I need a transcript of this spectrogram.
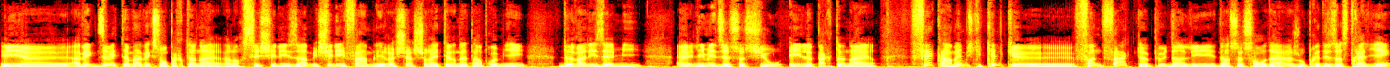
Et euh, avec directement avec son partenaire. Alors, c'est chez les hommes et chez les femmes, les recherches sur Internet en premier, devant les amis, euh, les médias sociaux et le partenaire. Fait quand même, qu'il y a quelques fun facts un peu dans les dans ce sondage auprès des Australiens.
